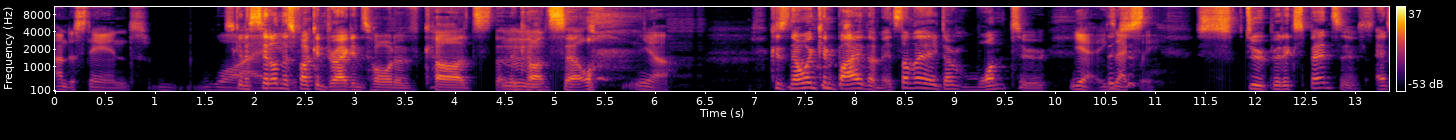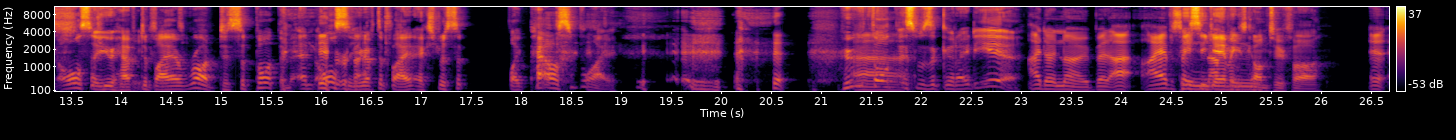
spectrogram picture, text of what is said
understand why It's gonna sit on this fucking dragon's hoard of cards that Mm. they can't sell yeah because no one can buy them. It's not that they don't want to. yeah exactly Stupid expensive, and also you have to buy a rod to support them, and also you have to buy an extra su- like power supply. Who Uh, thought this was a good idea? i don't know but i i have seen PC nothing, gaming's gone too far. It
